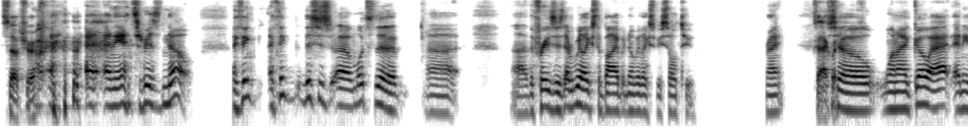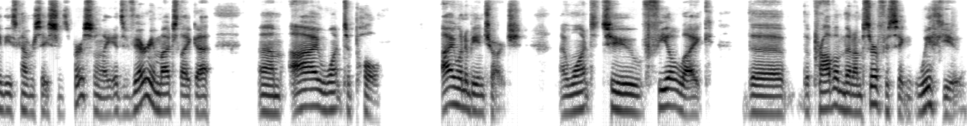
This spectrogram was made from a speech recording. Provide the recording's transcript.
So true. and, and the answer is no. I think I think this is um, what's the uh, uh, the phrase is everybody likes to buy, but nobody likes to be sold to, right? Exactly. So when I go at any of these conversations personally, it's very much like a um, I want to pull, I want to be in charge, I want to feel like the the problem that I'm surfacing with you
